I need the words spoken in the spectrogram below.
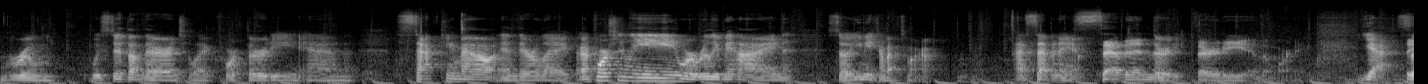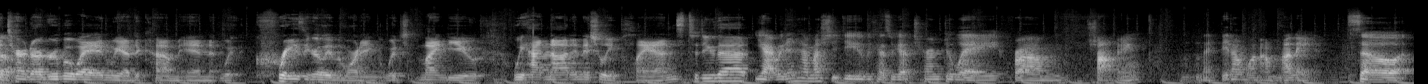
room. We stood down there until like 4:30, and the staff came out and they were like, "Unfortunately, we're really behind, so you need to come back tomorrow at 7 a.m." seven 30. thirty in the morning. Yeah. They so- turned our group away and we had to come in with crazy early in the morning, which, mind you, we had not initially planned to do that. Yeah, we didn't have much to do because we got turned away from shopping. Mm-hmm. Like they don't want our money. So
